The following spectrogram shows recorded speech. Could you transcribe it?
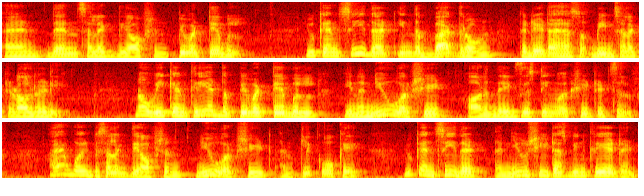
and then select the option pivot table. You can see that in the background the data has been selected already. Now we can create the pivot table in a new worksheet or in the existing worksheet itself. I am going to select the option new worksheet and click OK. You can see that a new sheet has been created.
